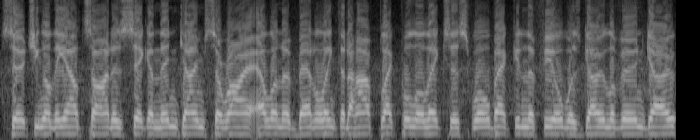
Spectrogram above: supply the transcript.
Searching on the outside as second. Then came Soraya Allen at battle length at a half. Blackpool Alexis. Well back in the field was Go Laverne Go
